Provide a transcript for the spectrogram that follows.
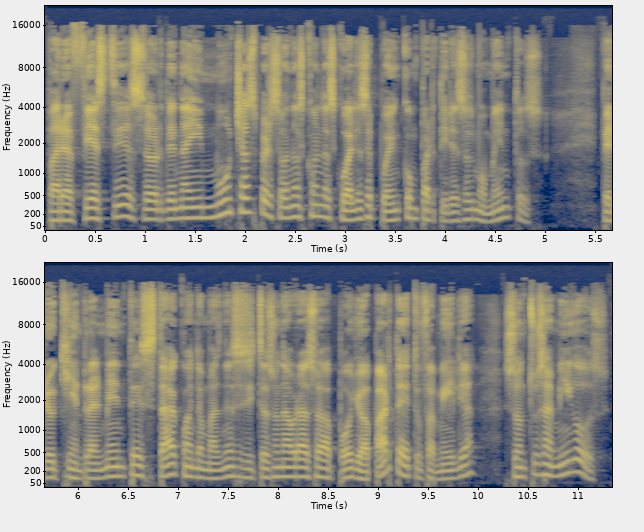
Para fiesta y desorden hay muchas personas con las cuales se pueden compartir esos momentos. Pero quien realmente está cuando más necesitas un abrazo de apoyo, aparte de tu familia, son tus amigos.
